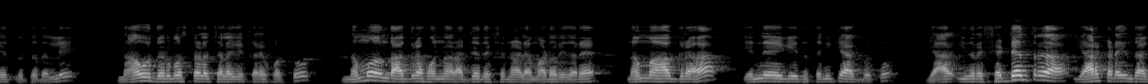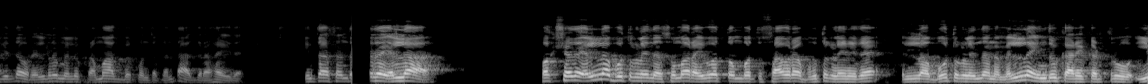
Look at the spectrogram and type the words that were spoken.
ನೇತೃತ್ವದಲ್ಲಿ ನಾವು ಧರ್ಮಸ್ಥಳ ಚಲಗೆ ಕರೆ ಕೊಟ್ಟು ನಮ್ಮ ಒಂದು ಆಗ್ರಹವನ್ನು ರಾಜ್ಯಾಧ್ಯಕ್ಷರು ನಾಳೆ ಮಾಡೋರಿದ್ದಾರೆ. ನಮ್ಮ ಆಗ್ರಹ ಎನ್ ಐಗೆ ಇದು ತನಿಖೆ ಆಗಬೇಕು. ಯಾರು, ಇದರ ಷಡ್ಯಂತ್ರ ಯಾರ ಕಡೆಯಿಂದ ಆಗಿದ್ದು ಅವರೆಲ್ಲರ ಮೇಲೂ ಕ್ರಮ ಆಗಬೇಕು ಅಂತಕ್ಕಂಥ ಆಗ್ರಹ ಇದೆ. ಇಂಥ ಸಂದರ್ಭದ ಎಲ್ಲ ಪಕ್ಷದ ಎಲ್ಲ ಬೂತ್ಗಳಿಂದ ಸುಮಾರು ಐವತ್ತೊಂಬತ್ತು ಸಾವಿರ ಬೂತ್ಗಳೇನಿದೆ, ಎಲ್ಲ ಬೂತ್ಗಳಿಂದ ನಮ್ಮೆಲ್ಲ ಹಿಂದೂ ಕಾರ್ಯಕರ್ತರು ಈ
